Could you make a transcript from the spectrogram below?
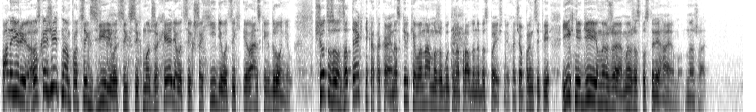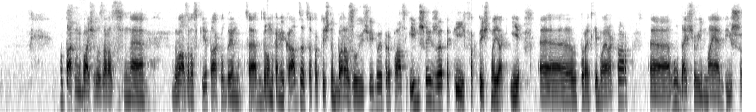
Пане Юрію, розкажіть нам про цих звірів, оцих всіх моджахедів, оцих шахідів, оцих іранських дронів. Що це за, за техніка така, і наскільки вона може бути направду небезпечною? Хоча, в принципі, їхні дії ми вже, ми вже спостерігаємо, на жаль. Ну так, ми бачили зараз не два зразки. Так, один це дрон камікадзе, це фактично баражуючий боєприпас. Інший же такий, фактично, як і е, турецький байрактар. Е, ну, дещо він має більш е,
